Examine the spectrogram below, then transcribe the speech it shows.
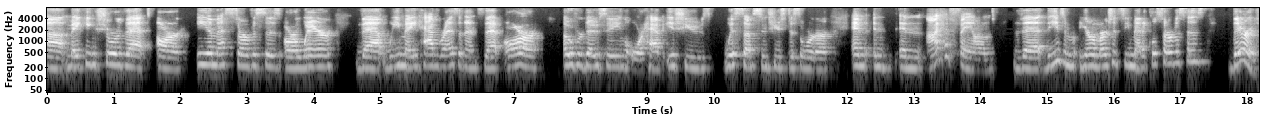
uh, making sure that our EMS services are aware that we may have residents that are overdosing or have issues with substance use disorder. And, and, and I have found that these your emergency medical services they're a,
